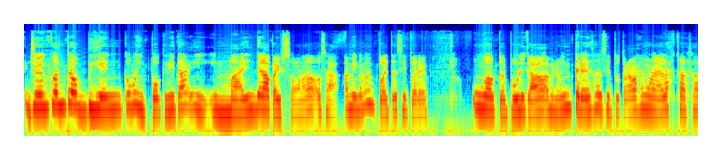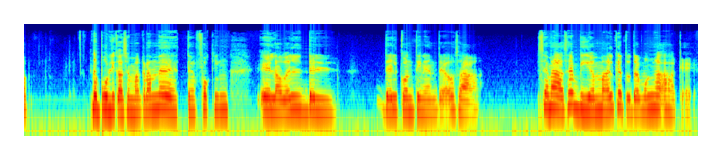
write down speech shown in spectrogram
yo encuentro bien como hipócrita y, y, mal de la persona. O sea, a mí no me importa si tú eres un autor publicado, a mí no me interesa si tú trabajas en una de las casas de publicación más grande de este fucking eh, lado del, del, continente. O sea, se me hace bien mal que tú te pongas a que,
